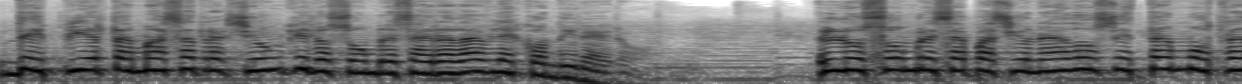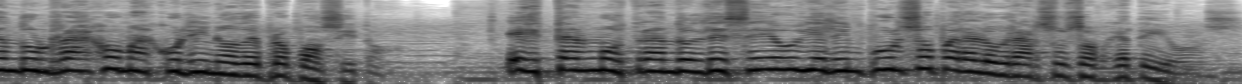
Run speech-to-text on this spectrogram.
despierta más atracción que los hombres agradables con dinero. Los hombres apasionados están mostrando un rasgo masculino de propósito. Están mostrando el deseo y el impulso para lograr sus objetivos.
